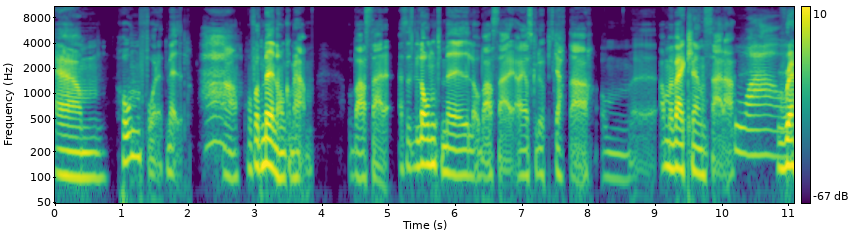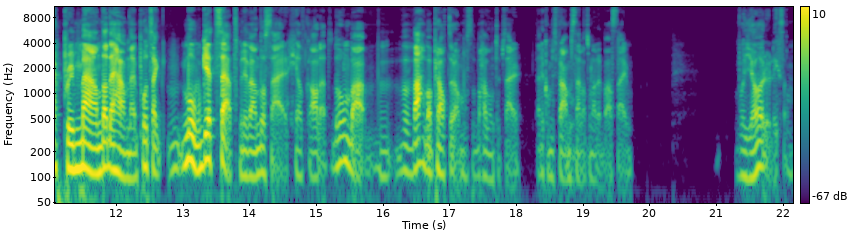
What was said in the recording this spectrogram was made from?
Ehm, hon får ett mejl. Ja, hon får ett mejl när hon kommer hem. Och bara så här, alltså ett långt mejl och bara så här, ja, jag skulle uppskatta om, eh, ja men verkligen så här, Wow. reprimandade henne på ett så här moget sätt, men det var ändå så här helt galet. Då hon bara, "V- va, vad pratar du om? Och så hade hon typ så här, det hade kommit fram sen att hon hade bara så här, vad gör du liksom?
